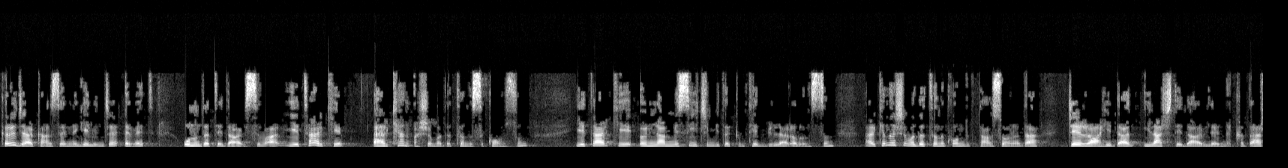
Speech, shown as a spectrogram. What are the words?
Karaciğer kanserine gelince evet onun da tedavisi var. Yeter ki erken aşamada tanısı konsun. Yeter ki önlenmesi için bir takım tedbirler alınsın. Erken aşamada tanı konduktan sonra da cerrahiden ilaç tedavilerine kadar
